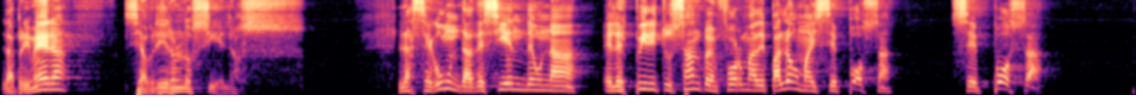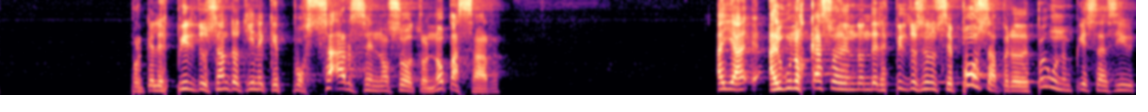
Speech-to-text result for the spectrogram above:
La primera, se abrieron los cielos. La segunda, desciende el Espíritu Santo en forma de paloma y se posa, se posa porque el Espíritu Santo tiene que posarse en nosotros, no pasar. Hay algunos casos en donde el Espíritu Santo se posa, pero después uno empieza a decir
